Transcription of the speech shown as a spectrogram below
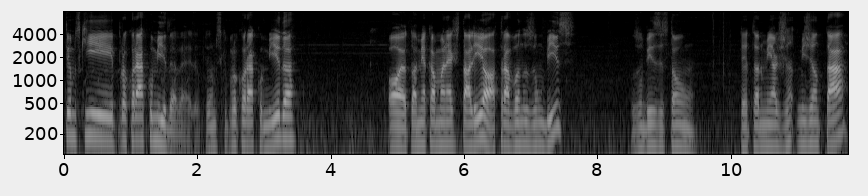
temos que procurar comida, velho. Temos que procurar comida. Ó, eu tô, a minha caminhonete tá ali, ó, travando os zumbis. Os zumbis estão tentando me, me jantar.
